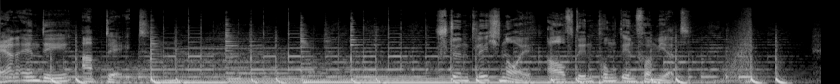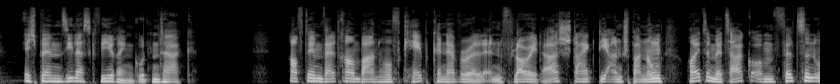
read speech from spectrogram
RND Update. Stündlich neu. Auf den Punkt informiert. Ich bin Silas Quiring. Guten Tag. Auf dem Weltraumbahnhof Cape Canaveral in Florida steigt die Anspannung. Heute Mittag um 14.33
